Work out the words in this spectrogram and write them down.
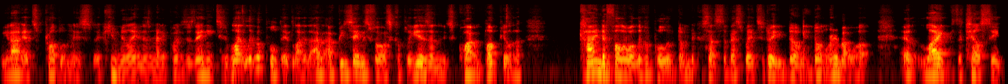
United's problem is accumulating as many points as they need to, like Liverpool did. Like I've been saying this for the last couple of years, and it's quite unpopular. Kind of follow what Liverpool have done because that's the best way to do it. Don't don't worry about what, uh, like the Chelsea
